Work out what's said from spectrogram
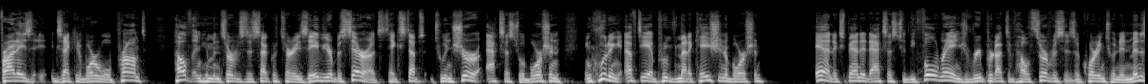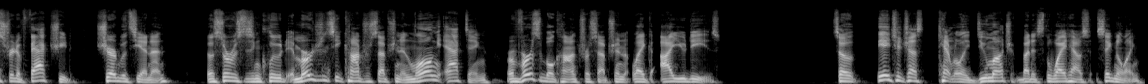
Friday's executive order will prompt Health and Human Services Secretary Xavier Becerra to take steps to ensure access to abortion, including FDA approved medication abortion and expanded access to the full range of reproductive health services, according to an administrative fact sheet shared with CNN. Those services include emergency contraception and long acting reversible contraception like IUDs. So the HHS can't really do much, but it's the White House signaling.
